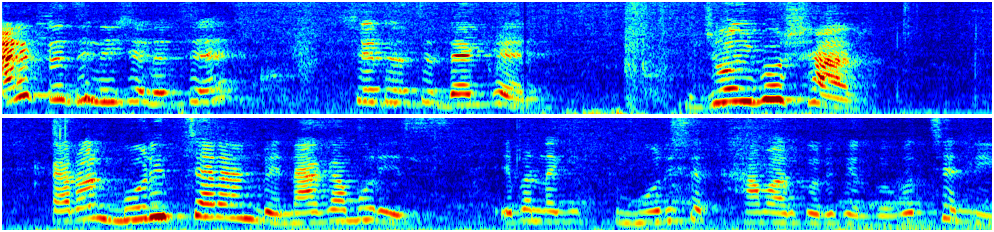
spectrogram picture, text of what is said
আরেকটা জিনিস এনেছে, সেটা হচ্ছে দেখেন, জৈব সার। কারণ মরিচ চারা আনবে, নাগা মরিচ। এবার নাকি মরিচের খামার করে ফেলব, বুঝছেন নি?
